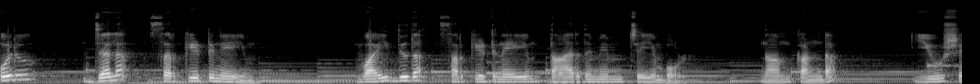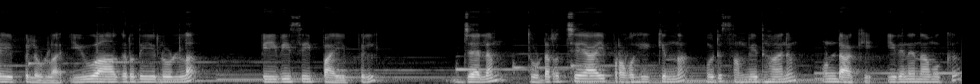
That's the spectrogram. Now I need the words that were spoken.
ഒരു ജല സർക്യൂട്ടിനെയും വൈദ്യുത സർക്യൂട്ടിനെയും താരതമ്യം ചെയ്യുമ്പോൾ നാം കണ്ട യു ഷേപ്പിലുള്ള യു ആകൃതിയിലുള്ള പി വി സി പൈപ്പിൽ ജലം തുടർച്ചയായി പ്രവഹിക്കുന്ന ഒരു സംവിധാനം ഉണ്ടാക്കി. ഇതിനെ നമുക്ക്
